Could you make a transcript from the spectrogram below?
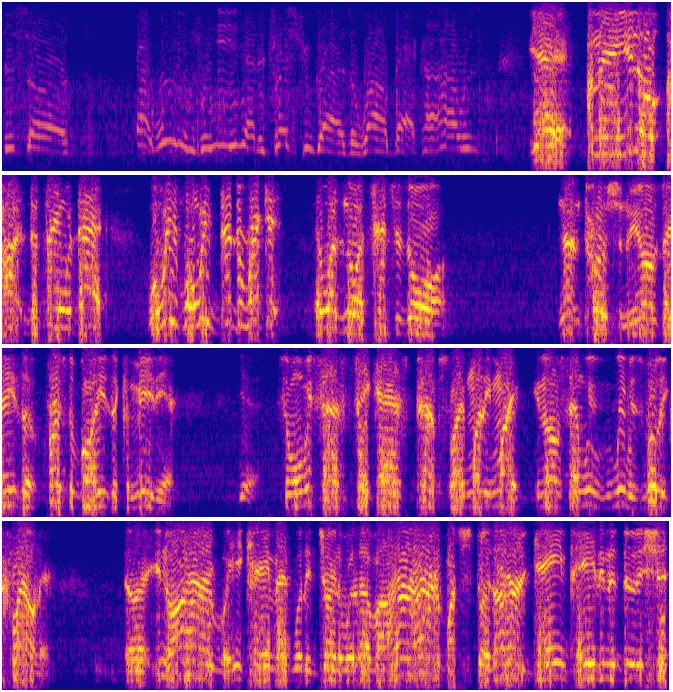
this uh Katt Williams when he had addressed you guys a while back. How, how was? Yeah, I mean, you know, I, the thing with that, when we when we did the record, there was no attentions or nothing personal. You know what I'm saying? He's a first of all, he's a comedian. Yeah. So when we said fake ass pimps like Money Mike, you know what I'm saying? We we was really clowning. Uh, you know, I heard he came back with a joint or whatever. I heard, I heard a bunch of stories. I heard Game paid him to do this shit.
